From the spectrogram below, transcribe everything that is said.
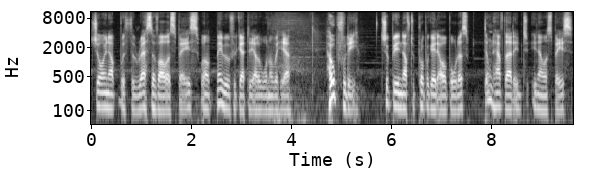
join up with the rest of our space. Well, maybe if we get the other one over here. Hopefully, should be enough to propagate our borders. Don't have that in, in our space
